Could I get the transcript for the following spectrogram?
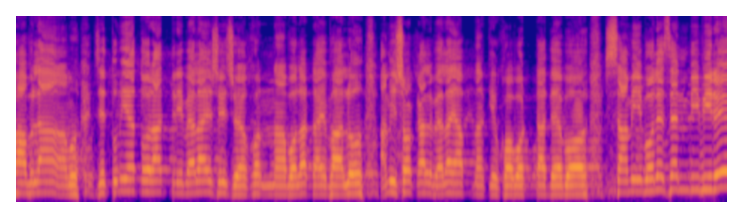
ভাবলাম যে তুমি এত রাত্রি বেলা এসেছ, এখন না বলাটাই ভালো। আমি সকাল বেলায় আপনাকে খবরটা দেব। স্বামী বলেছেন বিবিরে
